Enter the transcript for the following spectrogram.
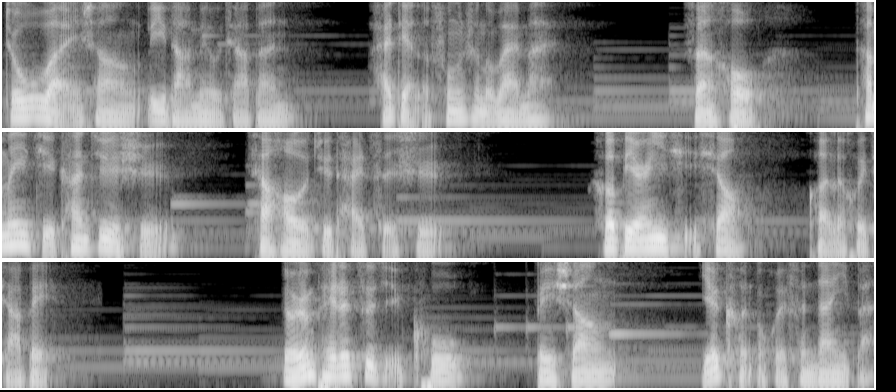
周五晚上丽达没有加班，还点了丰盛的外卖。饭后，他们一起看剧时，恰好有句台词是：“和别人一起笑，快乐会加倍。”有人陪着自己哭，悲伤。也可能会分担一半。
